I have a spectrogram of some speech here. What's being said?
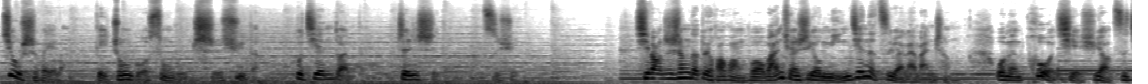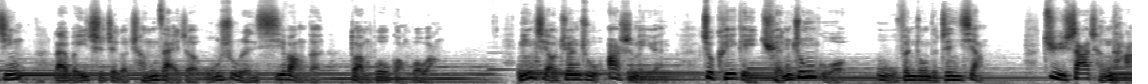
就是为了给中国送入持续的、不间断的、真实的资讯。希望之声的对华广播完全是由民间的资源来完成，我们迫切需要资金来维持这个承载着无数人希望的短波广播网。您只要捐助二十美元，就可以给全中国五分钟的真相，聚沙成塔，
